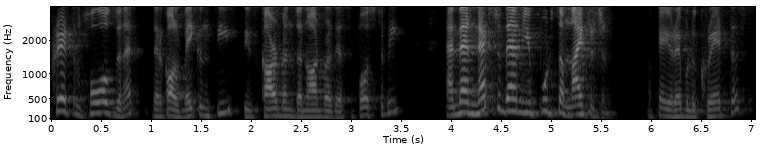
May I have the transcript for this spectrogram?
create some holes in it. They're called vacancies. These carbons are not where they're supposed to be. And then next to them, you put some nitrogen. Okay, you're able to create this.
